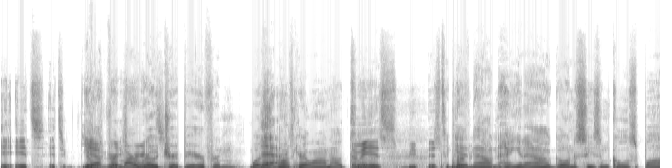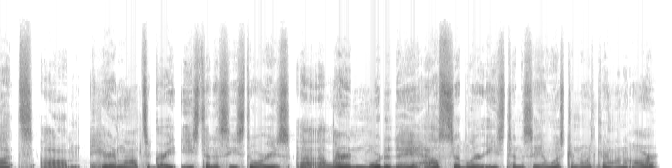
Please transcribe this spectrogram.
It, it's it's a, it Yeah, from our road trip here from Western Yeah. North Carolina to, I mean, it's it's to perfect. getting out and hanging out, going to see some cool spots, um, hearing lots of great East Tennessee stories. Uh, I learned more today how similar East Tennessee and Western North Carolina are.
